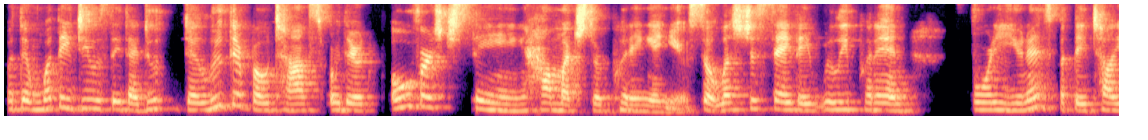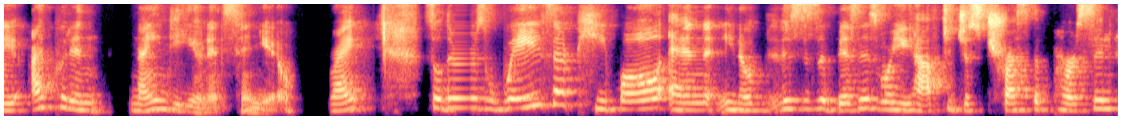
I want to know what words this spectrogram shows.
But then what they do is they dilute, dilute their Botox or they're overseeing how much they're putting in you. So let's just say they really put in 40 units, but they tell you, I put in 90 units in you right? So there's ways that people and you know this is a business where you have to just trust the person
